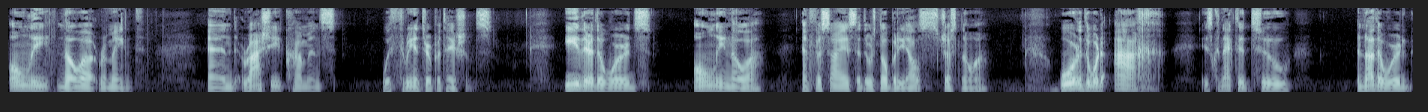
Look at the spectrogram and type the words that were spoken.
only Noah remained. And Rashi comments with three interpretations. Either the words only Noah emphasize that there was nobody else, just Noah, or the word ach is connected to another word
